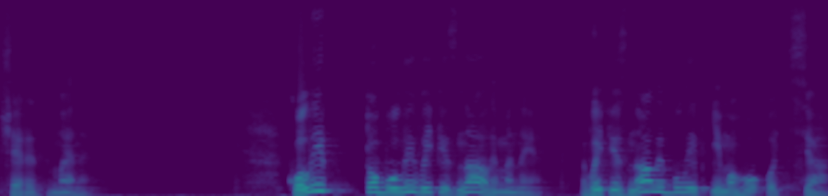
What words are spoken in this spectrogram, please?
через мене. Коли б то були ви пізнали мене, ви пізнали були б і мого Отця.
